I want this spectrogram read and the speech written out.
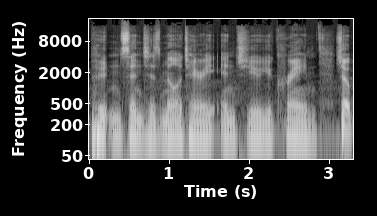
Putin sends his military into Ukraine. So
